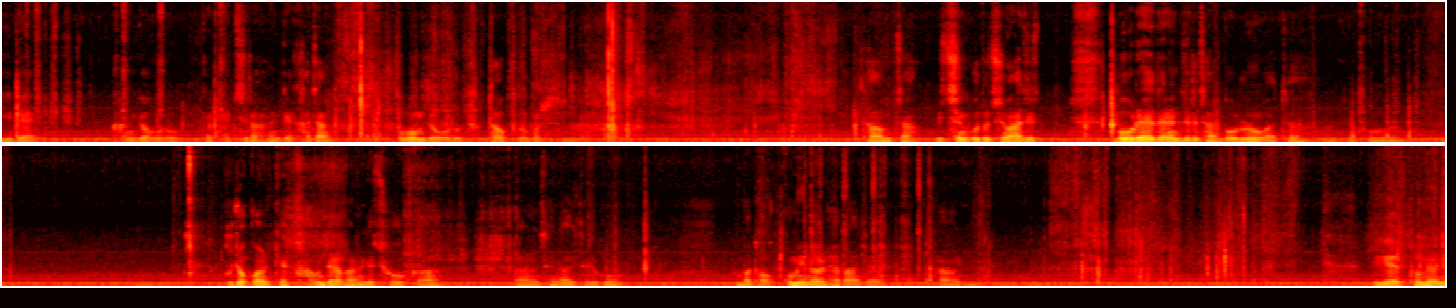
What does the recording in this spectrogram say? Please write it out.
200 간격으로 배치를 하는 게 가장 모범적으로 좋다고 보고 있습니다 다음 장 이 친구도 지금 아직 뭘 해야 되는지를 잘 모르는 것 같아요. 이렇게 보면 음, 무조건 이렇게 가운데로 가는 게 좋을까 라는 생각이 들고 한번 더 고민을 해봐야 될 상황입니다. 이게 도면이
